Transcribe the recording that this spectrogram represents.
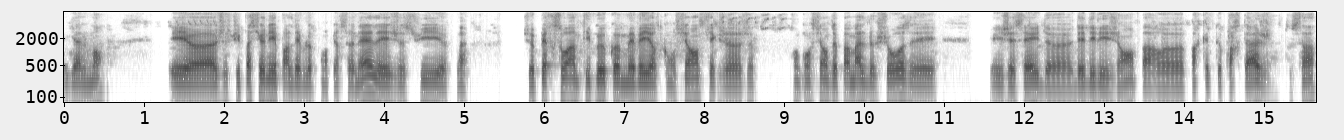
également et je suis passionné par le développement personnel et je suis, bah, je perçois un petit peu comme éveilleur de conscience, c'est que je, je, prends conscience de pas mal de choses et, et j'essaye d'aider les gens par, par quelques partages, tout ça.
